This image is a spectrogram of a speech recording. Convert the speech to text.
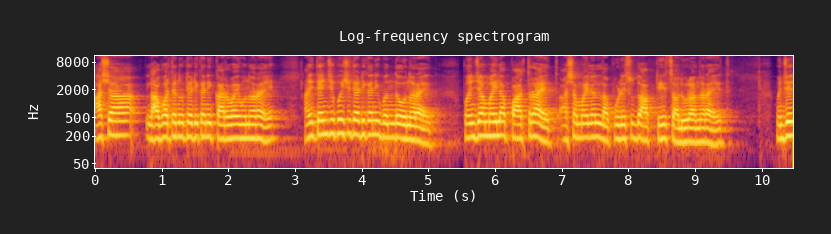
अशा लाभार्थ्यांवर त्या ठिकाणी कारवाई होणार आहे आणि त्यांचे पैसे त्या ठिकाणी बंद होणार आहेत. पण ज्या महिला पात्र आहेत अशा महिलांना पुढेसुद्धा हप्ते हे चालू राहणार आहेत. म्हणजे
